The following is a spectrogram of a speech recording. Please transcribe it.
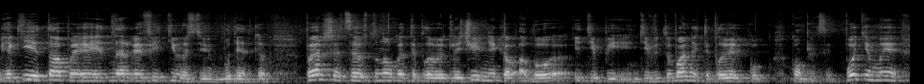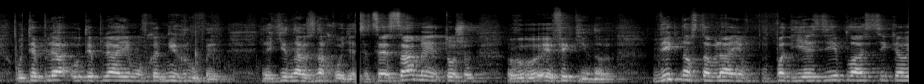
які етапи енергоефективності будинків. Перше це установка теплових лічильників або ІТП, індивідуальних теплових ко- комплексів. Потім ми утепля, утепляємо входні групи, які знаходяться. Це саме те, що ефективно. Вікна вставляємо в під'їзді пластикові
